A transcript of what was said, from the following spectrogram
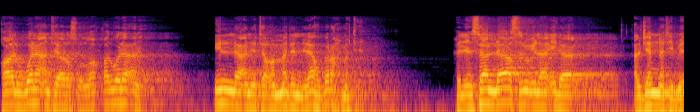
قالوا ولا أنت يا رسول الله؟ قال ولا أنا. إلا أن يتغمدني الله برحمته. فالإنسان لا يصل إلى إلى الجنة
